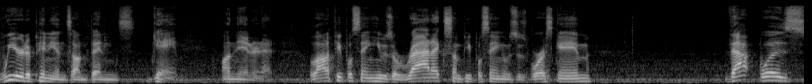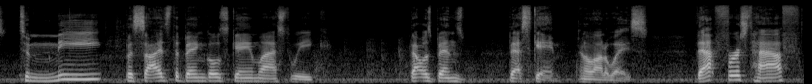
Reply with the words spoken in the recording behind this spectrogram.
weird opinions on Ben's game on the internet. A lot of people saying he was erratic, some people saying it was his worst game. that was to me, besides the Bengals game last week, that was Ben's best game in a lot of ways. That first half,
